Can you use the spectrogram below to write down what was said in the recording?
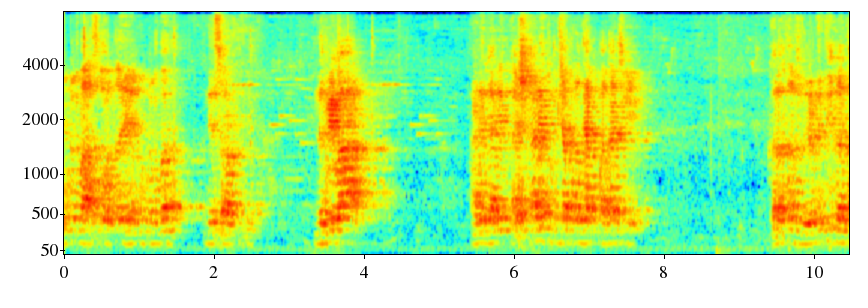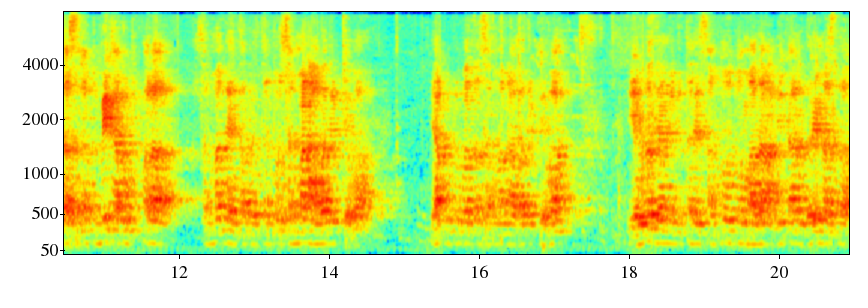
कुटुंब असं होतं हे कुटुंब निस्वार्थी निर्विवाह आणि ज्यांनी कष्टाने तुमच्याकडे या पदाची खरं तर निर्मिती करत असताना तुम्ही त्या कुटुंबाला सन्मान द्यायचा प्रयत्न तो सन्मान आवाजीत ठेवा. या कुटुंबाचा सन्मान आवाजीत ठेवा. एवढं या निमित्ताने सांगतो तो माझा अधिकार जरी नसला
